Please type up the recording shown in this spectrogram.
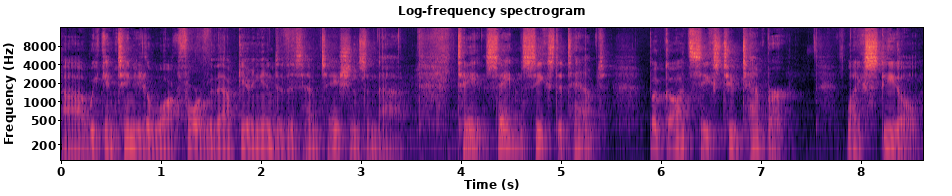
Uh, we continue to walk forward without giving in to the temptations in that. Ta- Satan seeks to tempt, but God seeks to temper like steel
